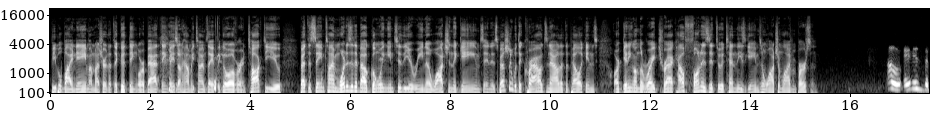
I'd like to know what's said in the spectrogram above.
people by name. I'm not sure if that's a good thing or a bad thing based on how many times they have to go over and talk to you. But at the same time, what is it about going into the arena, watching the games, and especially with the crowds now that the Pelicans are getting on the right track? How fun is it to attend these games and watch them live in person? Oh, it is the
